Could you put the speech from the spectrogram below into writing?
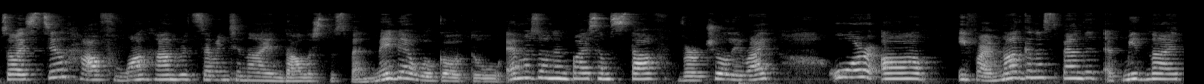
So I still have $179 to spend. Maybe I will go to Amazon and buy some stuff virtually, right? Or uh, if I'm not gonna spend it at midnight,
